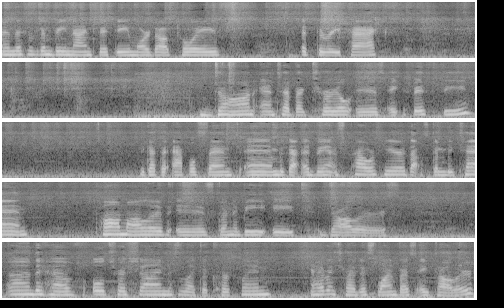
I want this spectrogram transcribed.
And this is going to be 9.50. more dog toys, a three pack. Dawn antibacterial is 8.50. We got the apple scent and we got advanced power here. That's going to be 10 Palmolive is going to be $8. Uh, they have Ultra Shine. This is like a Kirkland. I haven't tried this one, but it's $8.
